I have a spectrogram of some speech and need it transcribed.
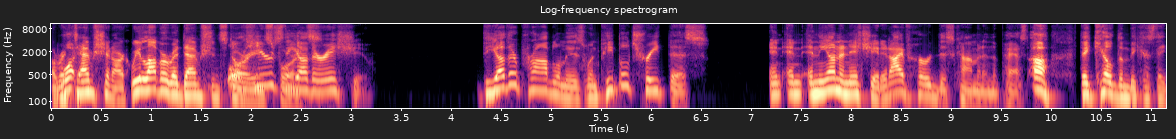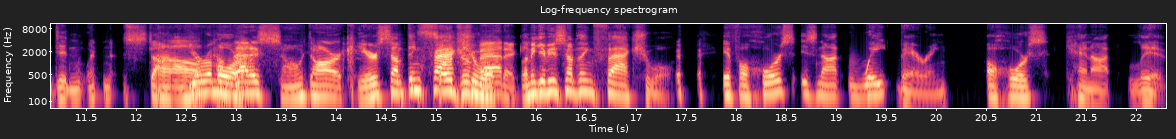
A What- redemption arc. We love a redemption story. Well, here's the other issue. The other problem is when people treat this, and and and the uninitiated, I've heard this comment in the past. Oh, they killed them because they didn't win. Stop. Oh, You're a moron. That is so dark. Here's something So factual. dramatic. Let me give you something factual. if a horse is not weight bearing, a horse cannot live.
